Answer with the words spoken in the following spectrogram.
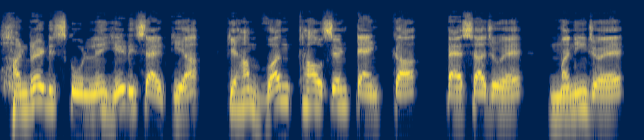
100 school ने ये डिसाइड किया कि हम 1000 टेंट का पैसा जो है, मनी जो है,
